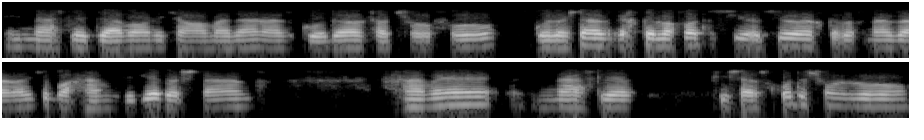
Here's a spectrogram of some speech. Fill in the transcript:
این نسل جوانی که آمدن از گودار تا چوفو گذشته از اختلافات سیاسی و اختلاف نظرهایی که با همدیگه داشتند همه نسل پیش از خودشون رو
